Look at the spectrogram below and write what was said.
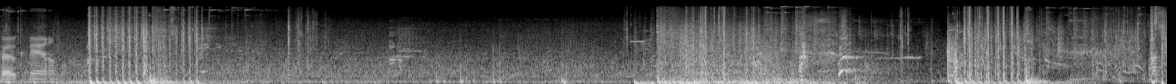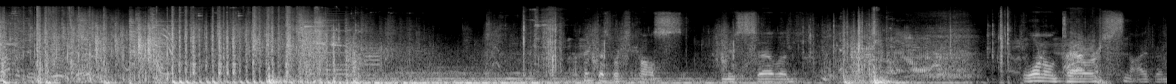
Coke now. I think that's what you call me selling. One on tower sniping.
